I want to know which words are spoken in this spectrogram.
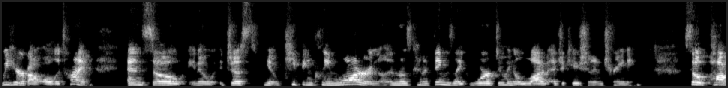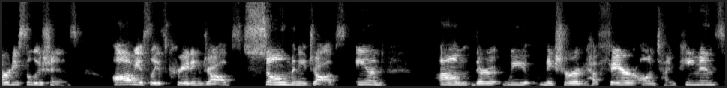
we hear about all the time and so you know just you know keeping clean water and, and those kind of things like we're doing a lot of education and training. So poverty solutions. Obviously it's creating jobs so many jobs. And um, there we make sure have fair on time payments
